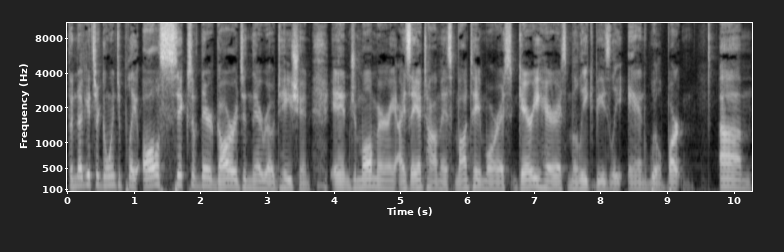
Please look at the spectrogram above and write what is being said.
the Nuggets are going to play all six of their guards in their rotation in Jamal Murray, Isaiah Thomas, Mon Monte Morris, Gary Harris, Malik Beasley, and Will Barton. Um,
